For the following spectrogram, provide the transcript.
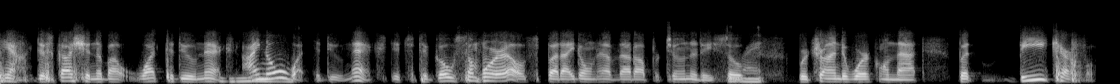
yeah, discussion about what to do next. Mm-hmm. I know what to do next. It's to go somewhere else, but I don't have that opportunity. So right. we're trying to work on that. But be careful.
